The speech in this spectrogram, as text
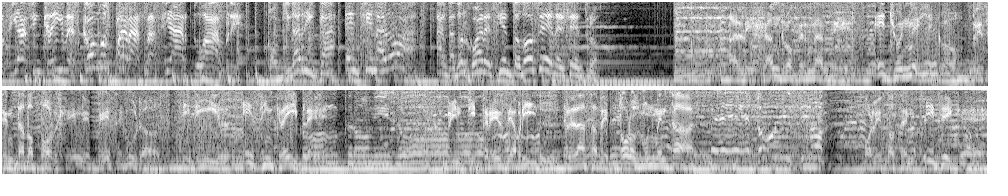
Los días increíbles combos para saciar tu hambre. Comida rica en Sinaloa. Andador Juárez 112 en el centro. Alejandro Fernández, hecho en México, presentado por GNP Seguros. Vivir es increíble. 23 de abril, Plaza de Toros Monumental. Boletos en e-ticket.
